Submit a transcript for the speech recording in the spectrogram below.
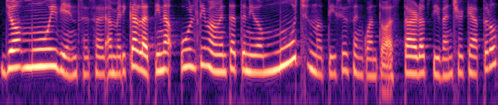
Yo muy bien, César. América Latina últimamente ha tenido muchas noticias en cuanto a startups y venture capital.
